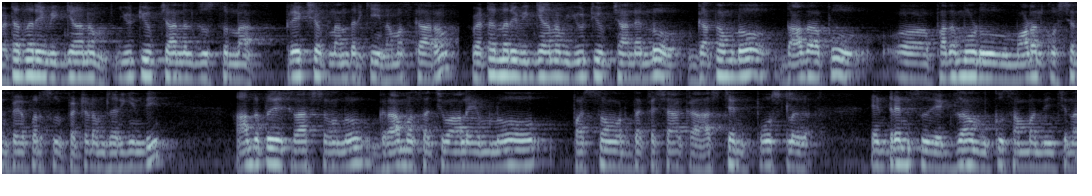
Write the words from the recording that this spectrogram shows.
వెటర్నరీ విజ్ఞానం యూట్యూబ్ ఛానల్ చూస్తున్న ప్రేక్షకులందరికీ నమస్కారం. వెటర్నరీ విజ్ఞానం యూట్యూబ్ ఛానల్లో గతంలో దాదాపు పదమూడు మోడల్ క్వశ్చన్ పేపర్స్ పెట్టడం జరిగింది. ఆంధ్రప్రదేశ్ రాష్ట్రంలో గ్రామ సచివాలయంలో పశుసంవర్ధక శాఖ అసిస్టెంట్ పోస్టుల ఎంట్రన్స్ ఎగ్జామ్కు సంబంధించిన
